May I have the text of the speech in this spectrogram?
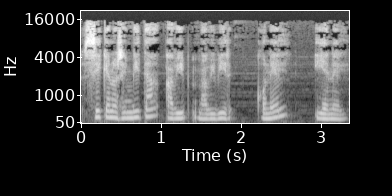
sí que nos invita a, vi- a vivir con Él y en Él.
